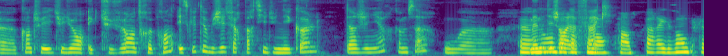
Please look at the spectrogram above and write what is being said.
euh, quand tu es étudiant et que tu veux entreprendre, est-ce que tu es obligé de faire partie d'une école d'ingénieur comme ça? Ou euh, même des gens à la fac? Enfin, par exemple,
